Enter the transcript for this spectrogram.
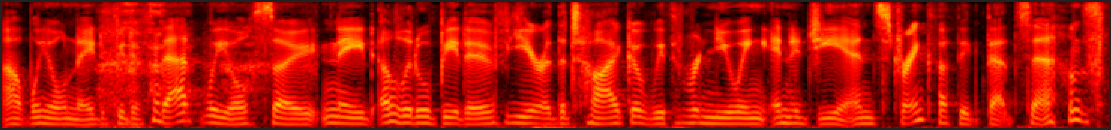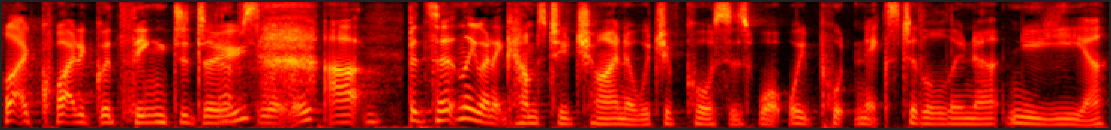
Uh, we all need a bit of that. We also need a little bit of Year of the Tiger with renewing energy and strength. I think that sounds like quite a good thing to do. Absolutely. Uh, but certainly when it comes to China, which of course is what we put next to the Lunar New Year,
